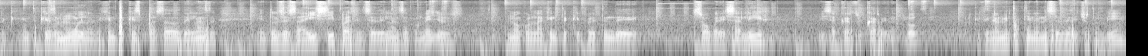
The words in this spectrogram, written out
de gente que es mula, de gente que es pasada de lanza. Entonces ahí sí pásense de lanza con ellos, no con la gente que pretende sobresalir y sacar su carrera a flote, porque finalmente tienen ese derecho también.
